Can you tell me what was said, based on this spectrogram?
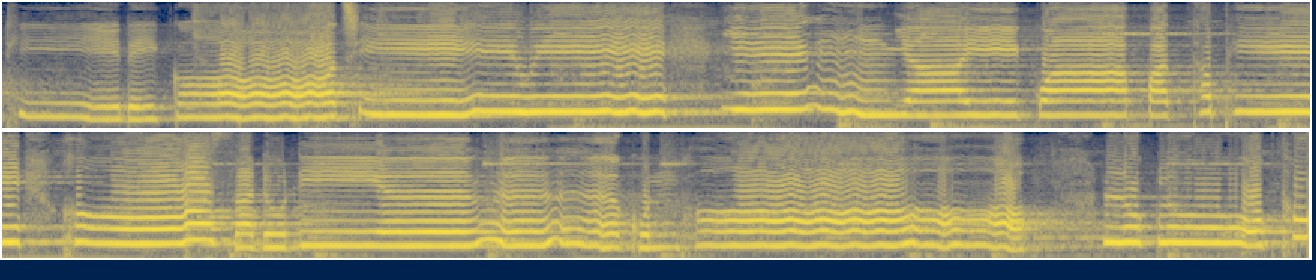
ที่ได้ก่อชีวียิ่งใหญ่กว่าปัทภีขอสะดุดีเออคุณพ่อ ลูกๆทุก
